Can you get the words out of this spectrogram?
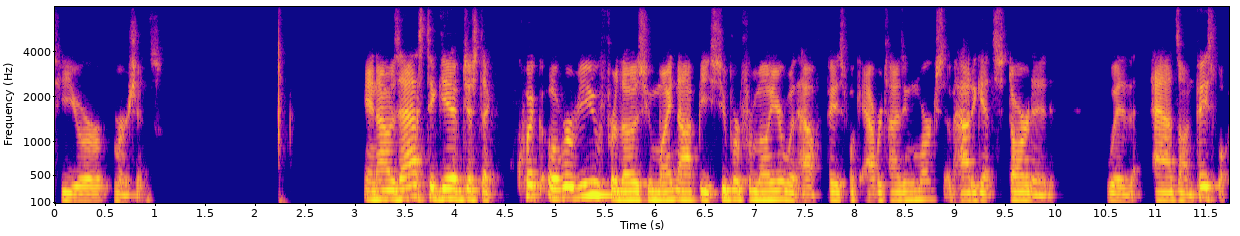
to your merchants. And I was asked to give just a quick overview for those who might not be super familiar with how Facebook advertising works of how to get started with ads on Facebook.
